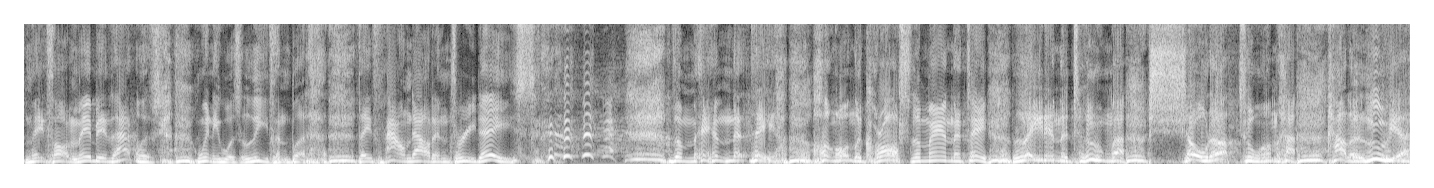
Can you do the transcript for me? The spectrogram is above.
they thought maybe that was when he was leaving but they found out in 3 days the man that they hung on the cross, the man that they laid in the tomb, showed up to them, hallelujah,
